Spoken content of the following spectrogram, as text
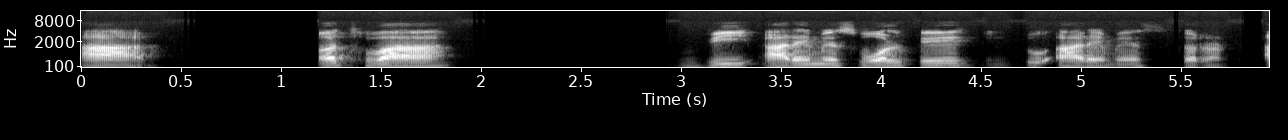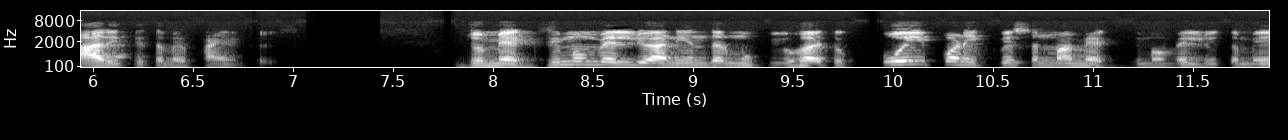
આર અથવા V RMS voltage into RMS current આ રીતે તમે ફાઇન કરી શકો જો મેક્સિમમ વેલ્યુ આની અંદર મૂક્યું હોય તો કોઈ પણ ઇક્વેશનમાં મેક્સિમમ વેલ્યુ તમે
